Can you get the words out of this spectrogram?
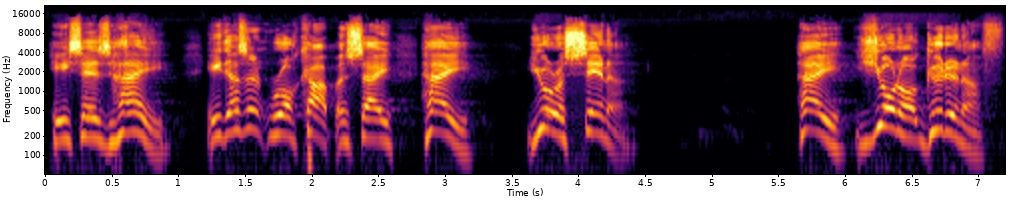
He says, Hey, he doesn't rock up and say, Hey, you're a sinner. Hey, you're not good enough.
